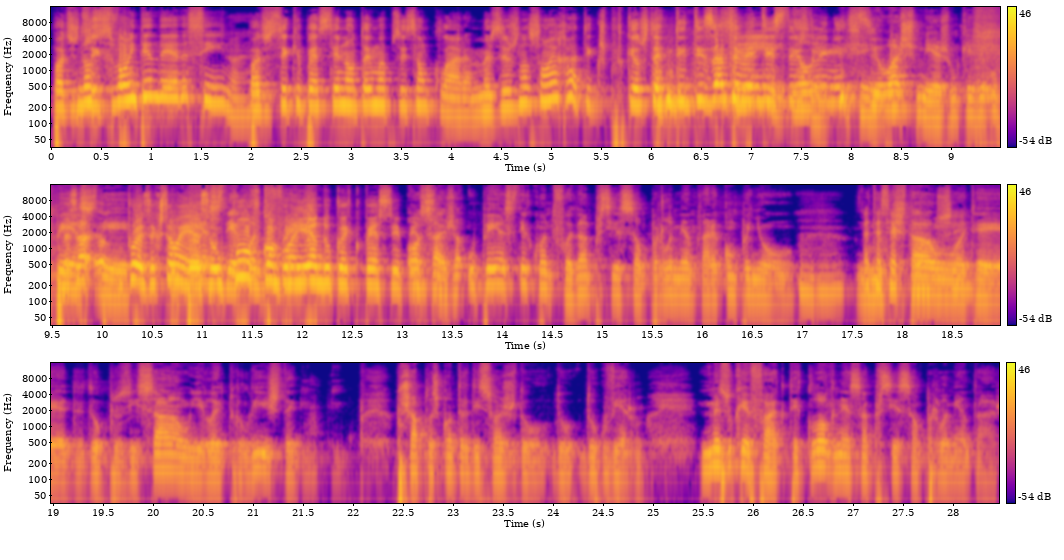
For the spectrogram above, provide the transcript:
Podes não se vão entender assim, não é? Podes dizer que o PSD não tem uma posição clara, mas eles não são erráticos, porque eles têm dito exatamente sim, isso desde ele, o início. Sim, eu acho mesmo, quer dizer, o PSD... Pois, a questão é essa. O povo compreende foi, o que é que o PSD pensa. Ou seja, o PSD, quando foi da apreciação parlamentar, acompanhou uhum. numa até questão pontos, até de, de, oposição e eleitoralista, e de puxar pelas contradições do, do, do governo. Mas o que é facto é que logo nessa apreciação parlamentar,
